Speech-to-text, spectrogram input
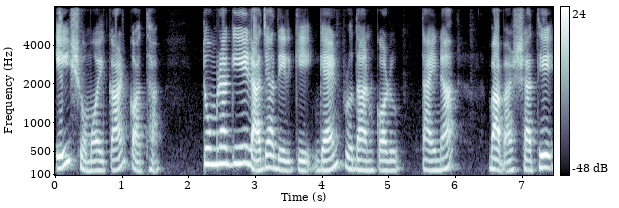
এই সময়কার কথা। তোমরা গিয়ে রাজাদেরকে জ্ঞান প্রদান করো, তাই না? বাবার সাথে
